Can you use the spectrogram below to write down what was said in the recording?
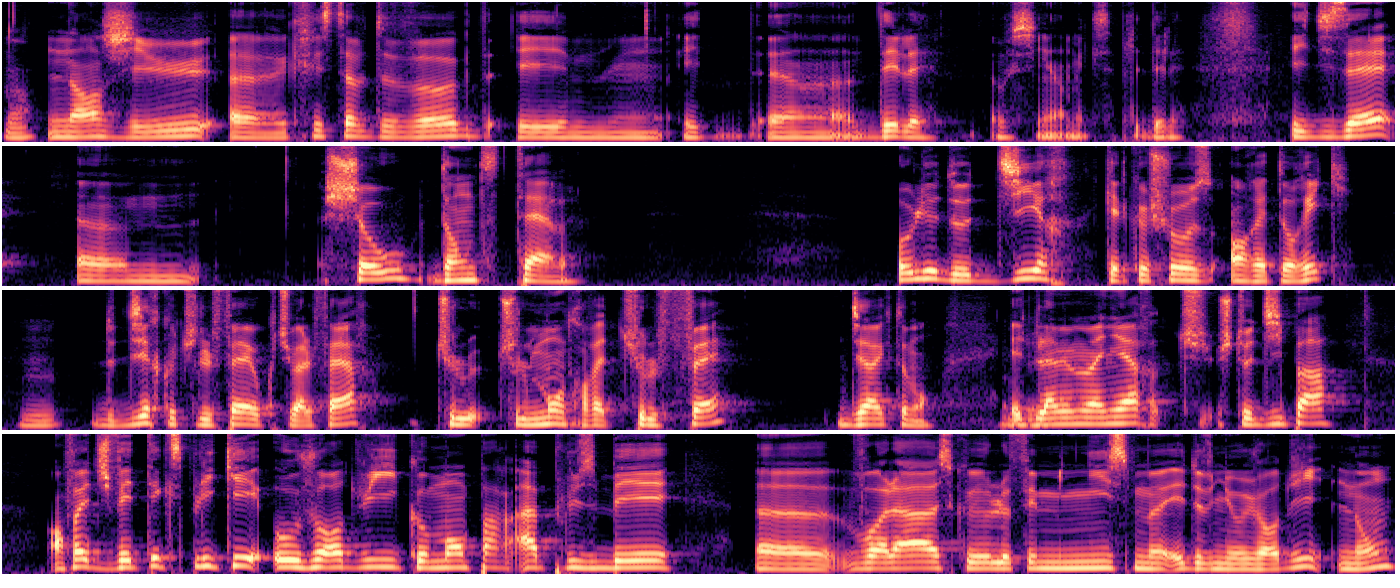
Non? Non, j'ai eu euh, Christophe de Vogt et, hum, et euh, Delay aussi, un mec qui s'appelait Delay. Et il disait euh, Show, don't tell. Au lieu de dire quelque chose en rhétorique, Mm. de dire que tu le fais ou que tu vas le faire, tu le, tu le montres en fait, tu le fais directement. Et de la même manière, tu- je te dis pas, en fait, je vais t'expliquer aujourd'hui comment par A plus B, euh, voilà ce que le féminisme est devenu aujourd'hui. Non.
